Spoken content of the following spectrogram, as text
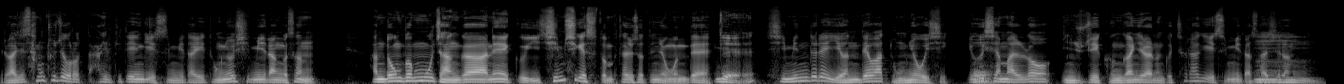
여러 가지 상투적으로 딱 이렇게 되는 게 있습니다. 이 동료 시민이란 것은 한동훈 법무부 장관의 그이 취임식에서도 자주 썼던 용어인데 예. 시민들의 연대와 동료 의식 이것이야말로 민주주의 근간이라는 그 철학이 있습니다. 사실은 음.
